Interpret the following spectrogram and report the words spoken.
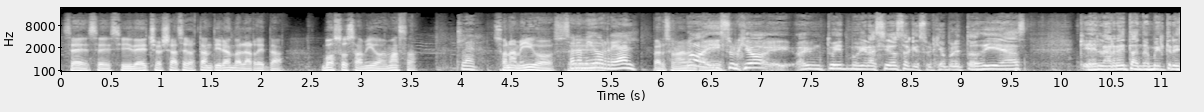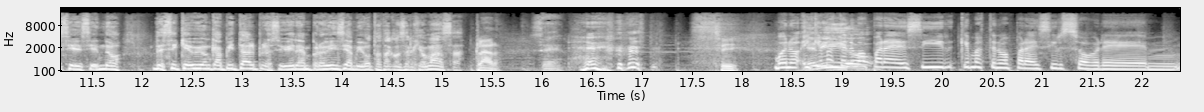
sí, sí, sí. De hecho, ya se lo están tirando a la reta. Vos sos amigo de Massa. Claro. Son amigos. Son eh, amigos real. Personalmente. No, y surgió, eh, hay un tuit muy gracioso que surgió por estos días, que es la reta en 2013 diciendo, decir que vivo en capital, pero si viviera en provincia, mi voto está con Sergio Massa. Claro, Sí. sí. Bueno, ¿y Qué qué más tenemos para decir? ¿Qué más tenemos para decir sobre. mm,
